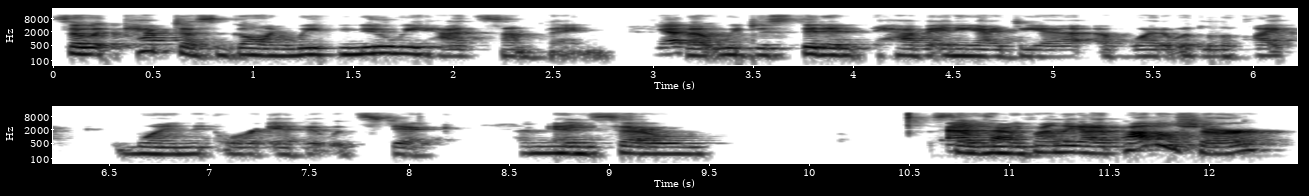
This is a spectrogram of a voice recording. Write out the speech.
So it kept us going. We knew we had something, yep. but we just didn't have any idea of what it would look like when or if it would stick. Amazing. And so so when we finally got a publisher,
